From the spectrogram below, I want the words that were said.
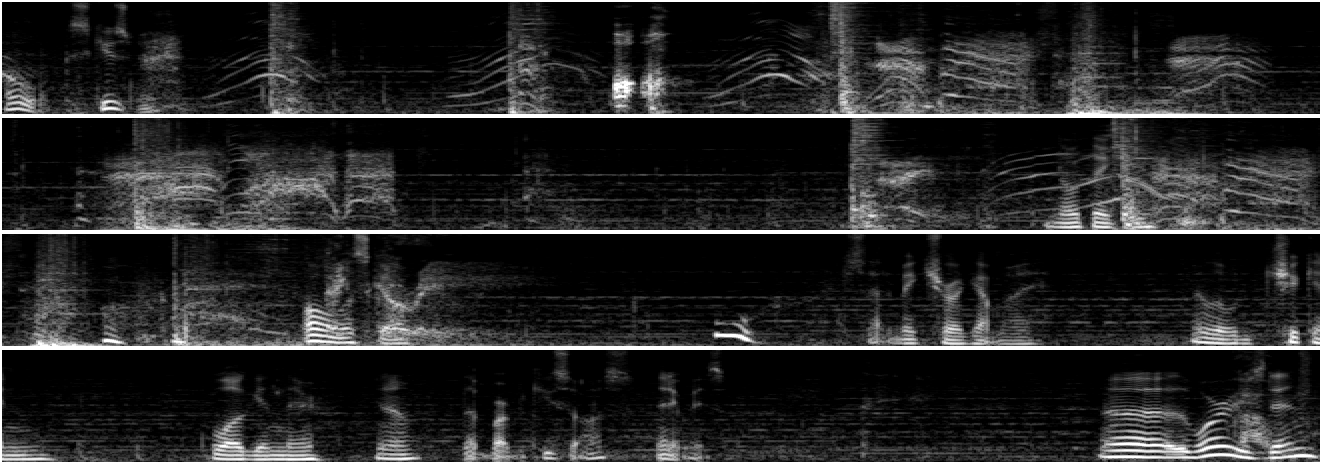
Oh, excuse me. Oh! No, thank you. Oh, oh let's go. Ooh. Just had to make sure I got my my little chicken plug in there. You know, that barbecue sauce. Anyways. Uh, the Warriors Den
